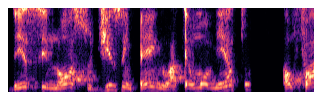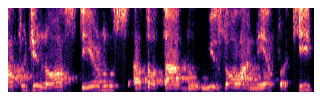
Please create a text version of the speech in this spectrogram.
desse nosso desempenho até o momento ao fato de nós termos adotado o isolamento aqui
